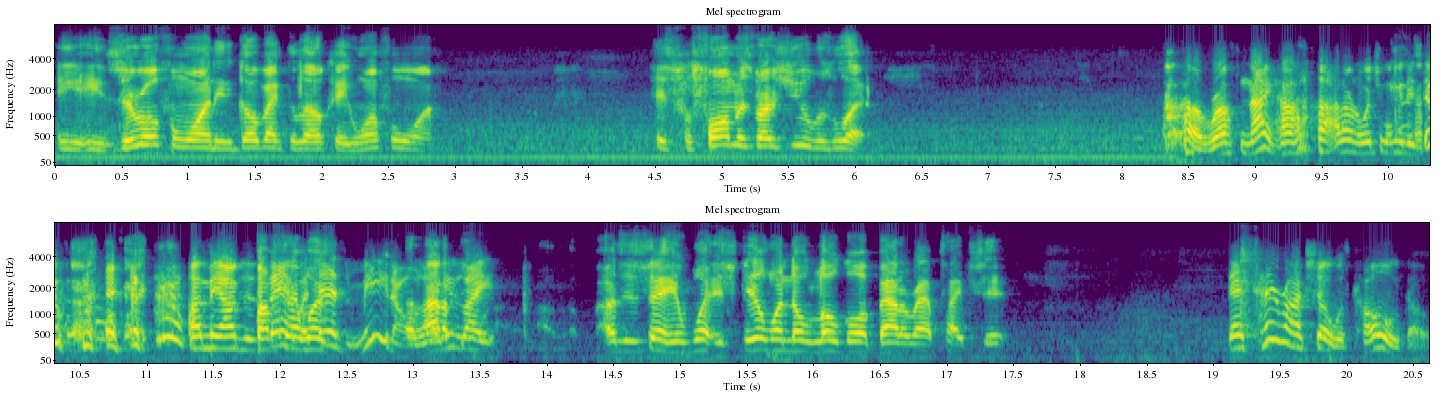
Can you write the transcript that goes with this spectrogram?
he he's zero for one. Then he go back to Lux. Okay, one for one. His performance versus you was what? A rough night. I, I don't know what you want me to do. I mean, I'm just I'm saying, saying but that's me though. Like, it's like I was just saying it, was, it still wasn't no logo or battle rap type shit. that Tay Roc show was cold though.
